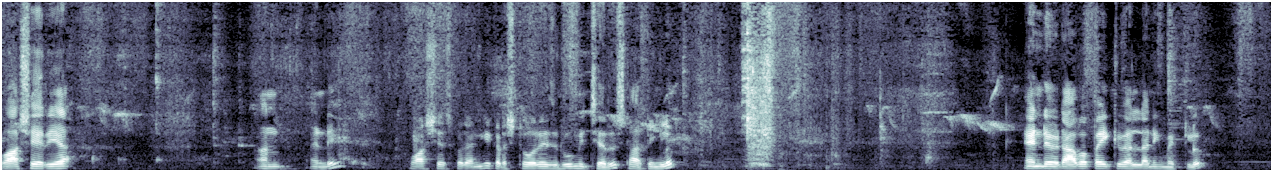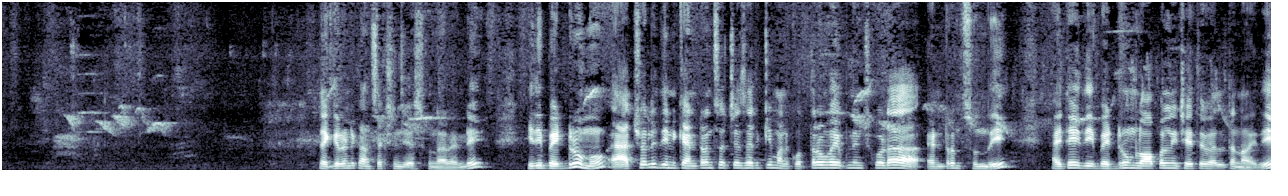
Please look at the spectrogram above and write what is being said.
వాష్ ఏరియా అన్ అండి. వాష్ చేసుకోవడానికి ఇక్కడ స్టోరేజ్ రూమ్ ఇచ్చారు స్టార్టింగ్లో. అండ్ డాబా పైకి వెళ్ళడానికి మెట్లు. దగ్గరుండి కన్స్ట్రక్షన్ చేసుకున్నారండి. ఇది బెడ్రూము యాక్చువల్లీ దీనికి ఎంట్రన్స్ వచ్చేసరికి మనకు ఉత్తరం వైపు నుంచి కూడా ఎంట్రన్స్ ఉంది. అయితే ఇది బెడ్రూమ్ లోపల నుంచి అయితే వెళ్తున్నాం ఇది.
